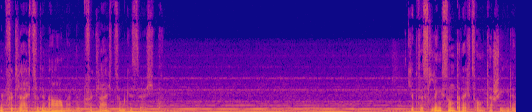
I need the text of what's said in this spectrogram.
Im Vergleich zu den Armen, im Vergleich zum Gesicht. Gibt es links und rechts Unterschiede?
